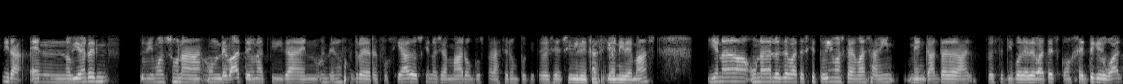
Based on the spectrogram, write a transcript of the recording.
mira, en noviembre tuvimos una, un debate, una actividad en, en, un centro de refugiados que nos llamaron pues para hacer un poquito de sensibilización y demás y una, uno de los debates que tuvimos, que además a mí me encanta todo este tipo de debates con gente que igual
